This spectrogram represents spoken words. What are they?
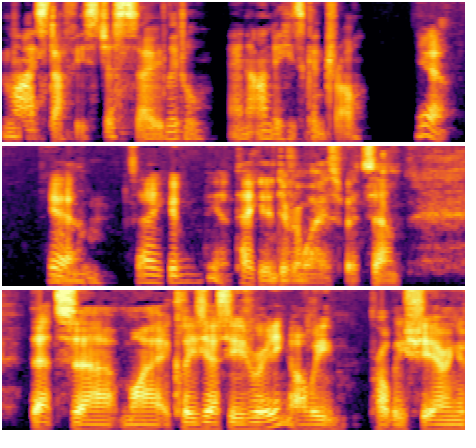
My stuff is just so little and under His control. yeah, yeah. Mm. So you could you know, take it in different ways, but um, that's uh, my Ecclesiastes reading. I'll be probably sharing a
